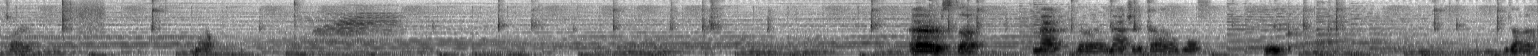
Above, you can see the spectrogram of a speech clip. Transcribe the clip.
which I no. There's the mag- the magic uh, wolf leap. You gotta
